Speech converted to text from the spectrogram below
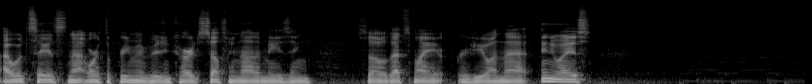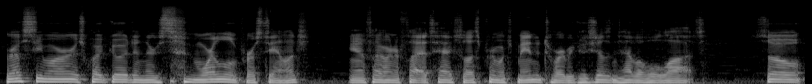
I would say it's not worth the premium vision card. It's definitely not amazing. So that's my review on that. Anyways, Burst TMR is quite good and there's more little burst damage and 500 flat attack, so that's pretty much mandatory because she doesn't have a whole lot. So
